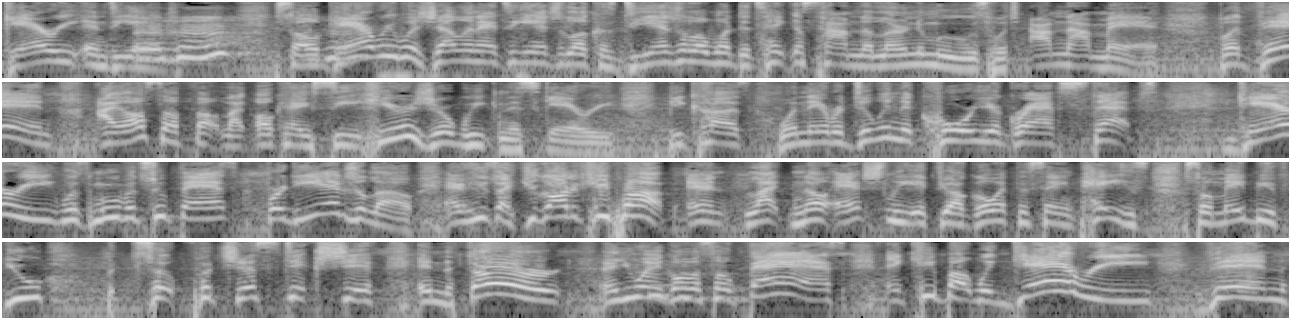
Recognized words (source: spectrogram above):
Gary and DeAngelo. Mm-hmm. So Gary was yelling at DeAngelo because DeAngelo wanted to take his time to learn the moves, which I'm not mad. But then I also felt like, okay, see, here's your weakness, Gary, because when they were doing the choreographed steps, Gary was moving too fast for DeAngelo, and he's like, you got to keep up. And like, no, actually, if y'all go at the same pace, so maybe if you t- put your stick shift in the third and you ain't going so fast and keep up with Gary, then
